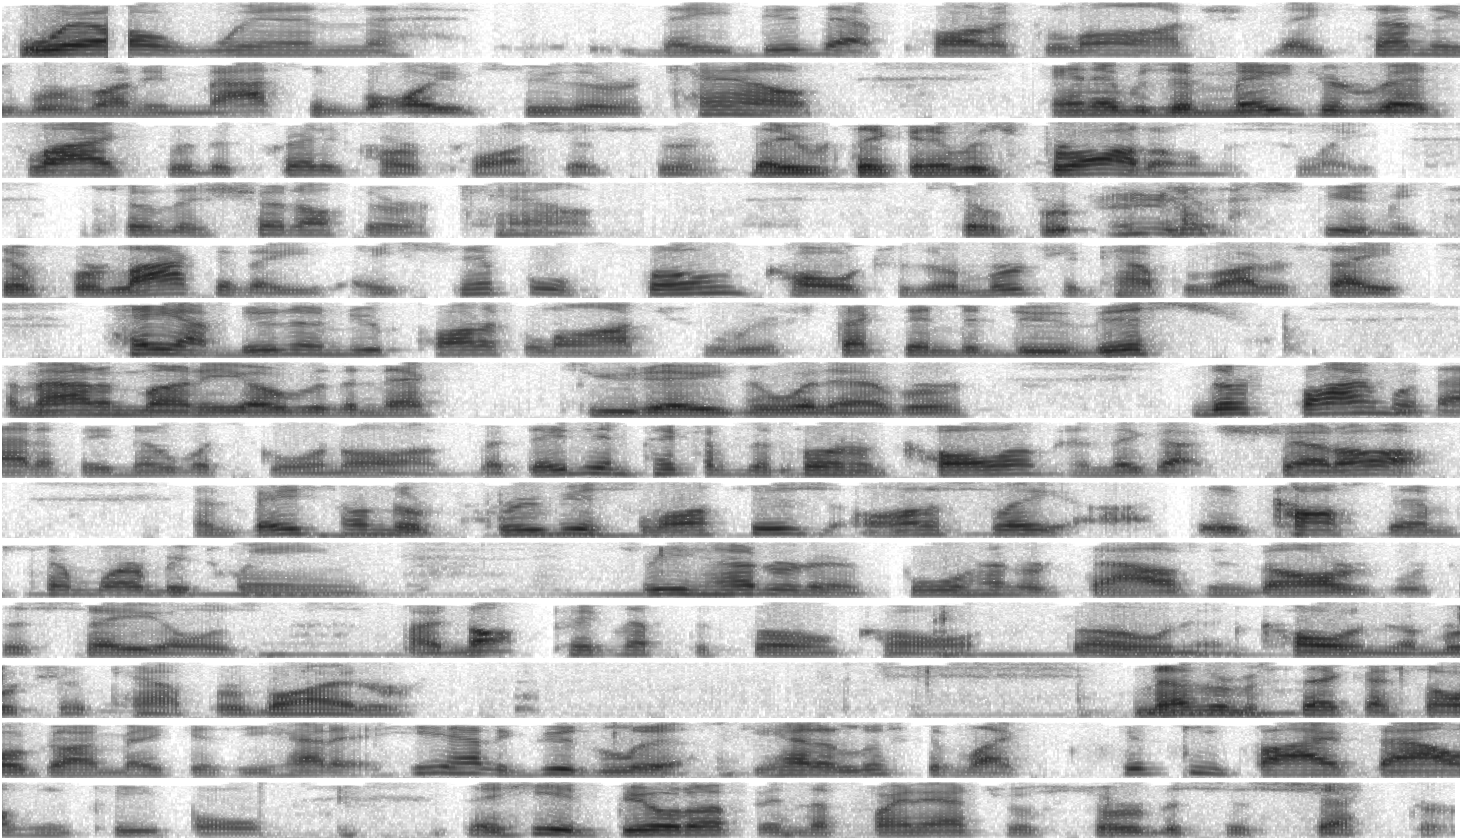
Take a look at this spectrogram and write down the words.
Well, when they did that product launch, they suddenly were running massive volumes through their account, and it was a major red flag for the credit card processor. They were thinking it was fraud, honestly so they shut off their account. So for excuse me, so for lack of a, a simple phone call to their merchant account provider, say, hey, I'm doing a new product launch. We're expecting to do this amount of money over the next few days or whatever. They're fine with that if they know what's going on. But they didn't pick up the phone and call them, and they got shut off. And based on their previous launches, honestly, it cost them somewhere between three hundred and four hundred thousand dollars worth of sales by not picking up the phone call phone and calling the merchant account provider. Another mm-hmm. mistake I saw a guy make is he had a he had a good list. He had a list of like fifty five thousand people that he had built up in the financial services sector.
